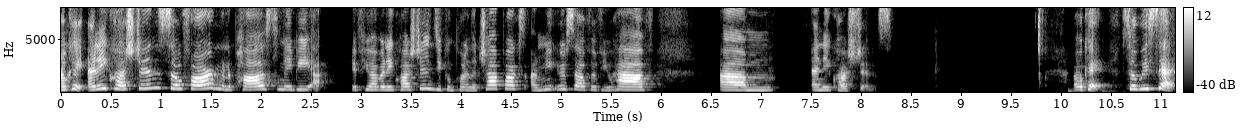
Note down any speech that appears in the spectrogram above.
okay, any questions so far? I'm going to pause to maybe uh, if you have any questions, you can put in the chat box, unmute yourself if you have. Um, any questions? Okay, so we said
